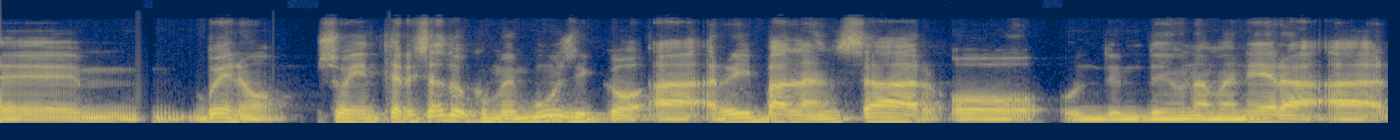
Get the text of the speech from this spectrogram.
Em, bueno, soy interesado como músico a rebalanzar o de, una manera a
